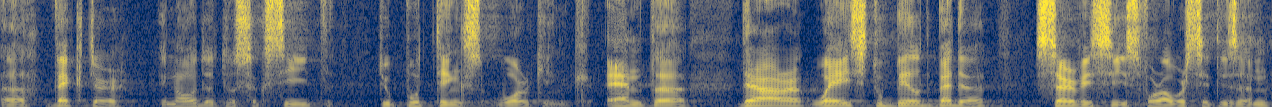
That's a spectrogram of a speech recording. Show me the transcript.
uh, vector in order to succeed, to put things working. And uh, there are ways to build better services for our citizens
